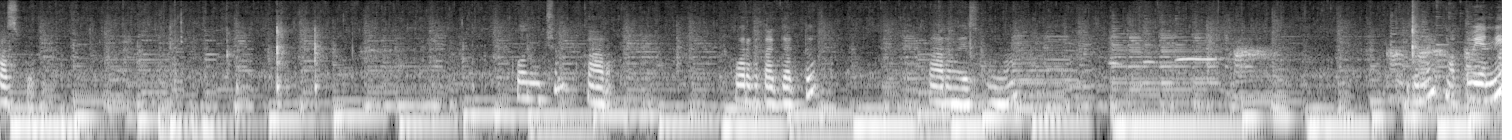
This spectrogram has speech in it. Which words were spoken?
పసుపు. కొంచెం కారం. కూరకు తగ్గట్టు కారం వేసుకుందాం. మొత్తం ఇవన్నీ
